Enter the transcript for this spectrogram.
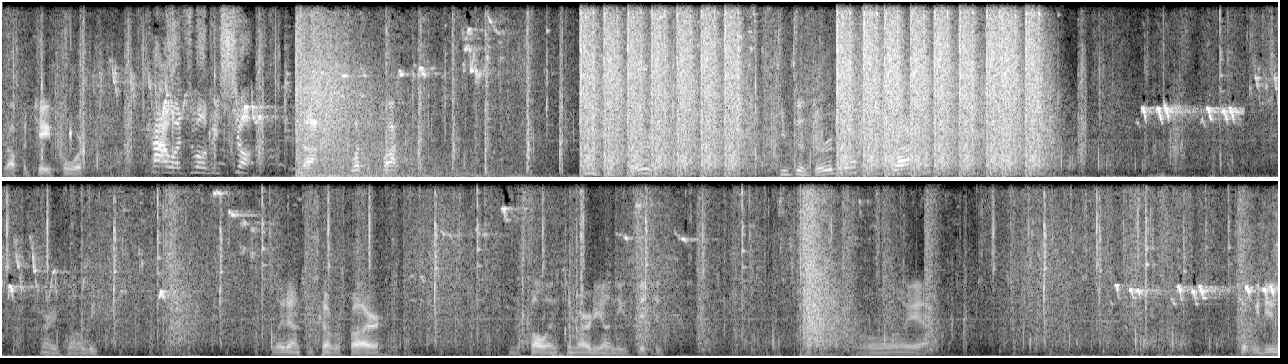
Drop a J4. Cowards will be shot! Ah, what the fuck? You deserted. You deserted us, Rocker? Alright, zombie. Lay down some cover fire. I'm gonna call in some arty on these bitches. Oh yeah. That's what we do.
